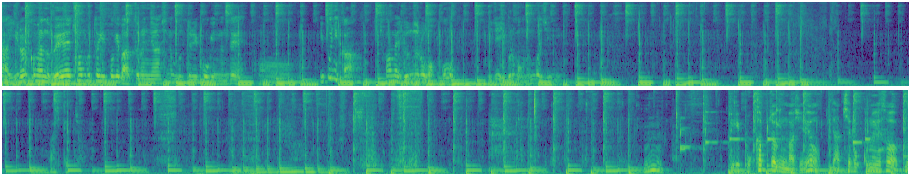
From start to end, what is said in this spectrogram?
자 이럴 거면 왜 처음부터 이쁘게 만들었냐 하시는 분들이 꼭 있는데 어 이쁘니까 처음에 눈으로 먹고 이제 입으로 먹는 거지 되게 복합적인 맛이에요. 야채 볶음에서 그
